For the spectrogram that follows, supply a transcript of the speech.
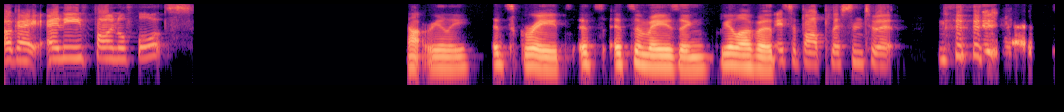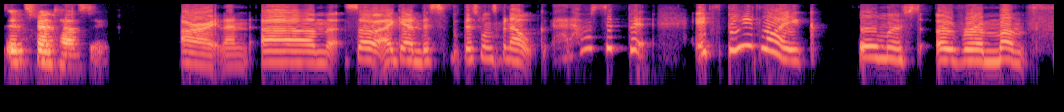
Okay. Any final thoughts? Not really. It's great. It's it's amazing. We love it. It's a bop. Listen to it. It's fantastic. All right then. Um. So again, this this one's been out. How's it been? It's been like almost over a month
